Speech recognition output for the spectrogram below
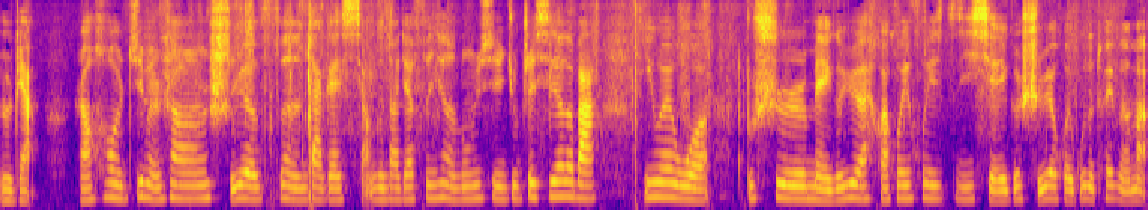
就是这样。然后基本上十月份大概想跟大家分享的东西就这些了吧，因为我。不是每个月还会会自己写一个十月回顾的推文嘛？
